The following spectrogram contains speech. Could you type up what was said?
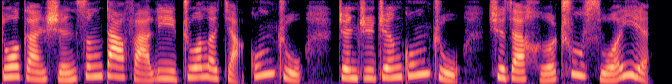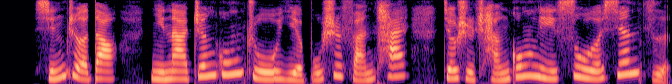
多感神僧大法力，捉了假公主，真知真公主却在何处所也？”行者道：“你那真公主也不是凡胎，就是禅宫里素娥仙子。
